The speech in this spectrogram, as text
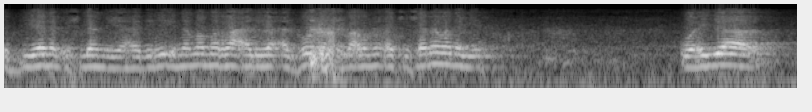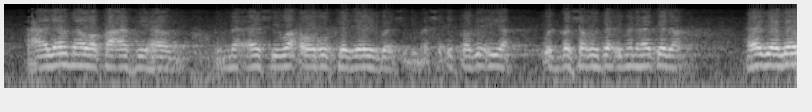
الديانة الإسلامية هذه إنما مر عليها 1400 سنة ونيف وهي على ما وقع فيها مآسي وحروب كذلك مسائل طبيعية والبشر دائما هكذا. هذا لا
